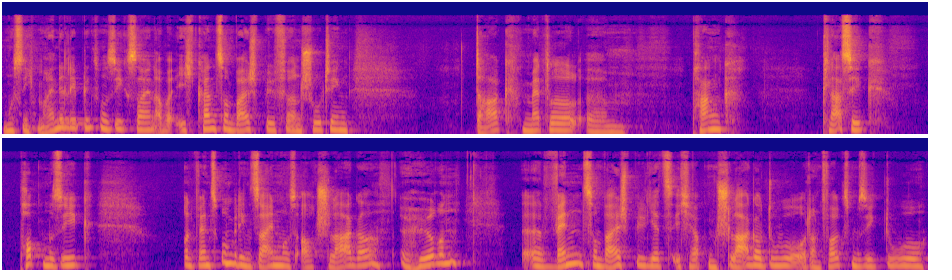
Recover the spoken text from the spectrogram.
Muss nicht meine Lieblingsmusik sein, aber ich kann zum Beispiel für ein Shooting Dark Metal, ähm, Punk, Klassik, Popmusik und wenn es unbedingt sein muss, auch Schlager hören. Äh, wenn zum Beispiel jetzt ich habe ein Schlagerduo oder ein Volksmusikduo,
